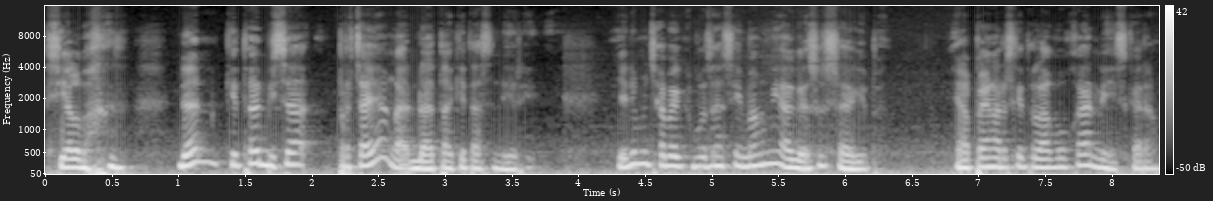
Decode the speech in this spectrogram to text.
Sial banget. Dan kita bisa percaya nggak data kita sendiri? Jadi mencapai keputusan seimbang ini agak susah gitu ya apa yang harus kita lakukan nih sekarang?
